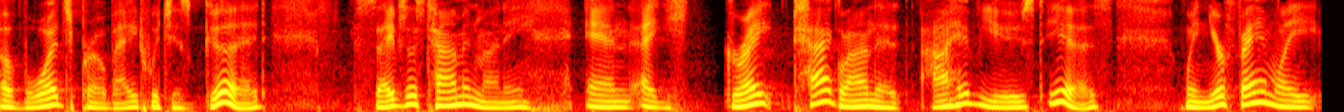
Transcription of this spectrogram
avoids probate, which is good, saves us time and money. And a great tagline that I have used is when your family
